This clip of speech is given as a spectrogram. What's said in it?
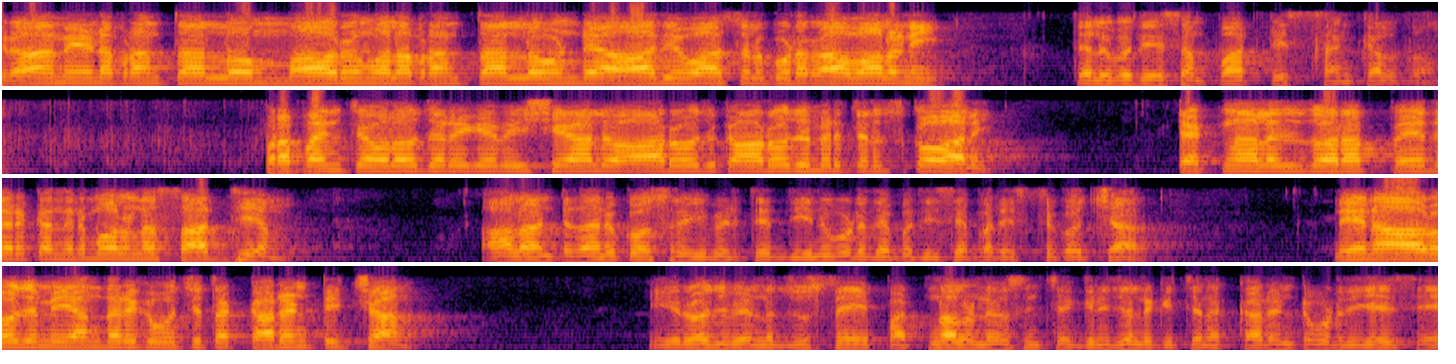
గ్రామీణ ప్రాంతాల్లో మారుమూల ప్రాంతాల్లో ఉండే ఆదివాసులు కూడా రావాలని తెలుగుదేశం పార్టీ సంకల్పం. ప్రపంచంలో జరిగే విషయాలు ఆ రోజుకు ఆ రోజు మీరు తెలుసుకోవాలి. టెక్నాలజీ ద్వారా పేదరిక నిర్మూలన సాధ్యం. అలాంటి దానికోసం ఇవి పెడితే దీన్ని కూడా దెబ్బతీసే పరిస్థితికి వచ్చారు. నేను ఆ రోజు మీ అందరికీ ఉచిత కరెంట్ ఇచ్చాను. ఈ రోజు వీళ్ళని చూస్తే పట్టణాల్లో నివసించే గిరిజనులకు ఇచ్చిన కరెంటు కూడా తీసేసి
